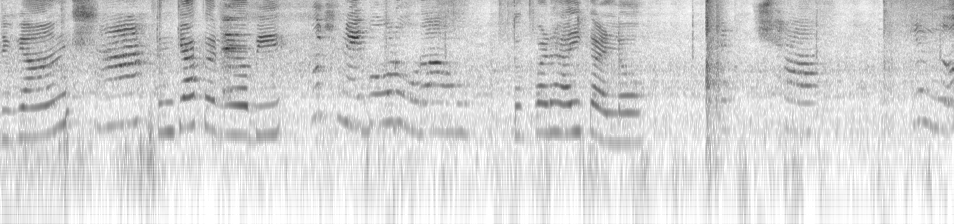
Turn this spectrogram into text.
दिव्यांश हाँ, तुम क्या कर रहे हो अभी? कुछ नहीं बोर हो रहा तो पढ़ाई कर लो। अच्छा। चलो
